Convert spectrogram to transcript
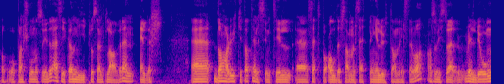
og, og pensjon osv. er ca. 9% lavere enn ellers. Eh, da har du ikke tatt hensyn til eh, sett på alderssammensetning eller utdanningsnivå. Altså hvis du er veldig ung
